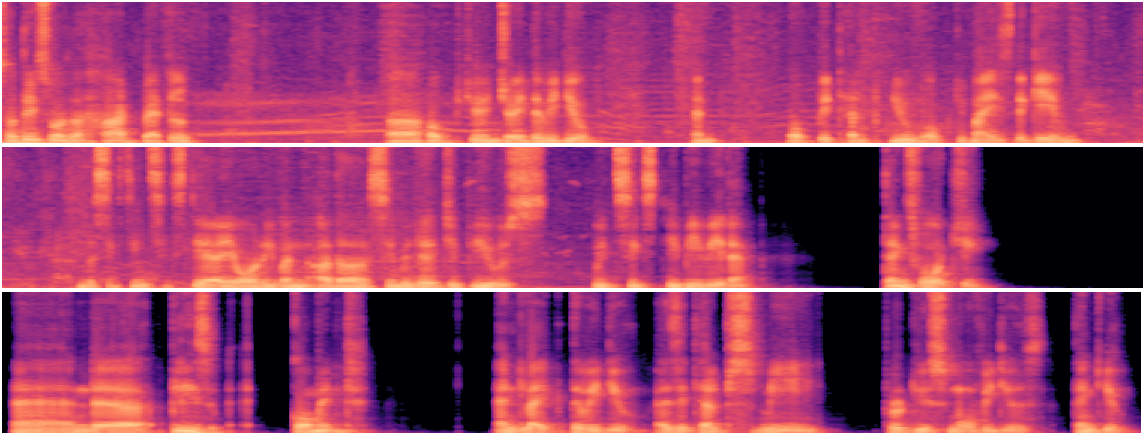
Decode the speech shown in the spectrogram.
So this was a hard battle uh, hope you enjoyed the video and hope it helped you optimize the game the 1660i or even other similar gpus with 6 GB RAM. Thanks for watching. And uh, please comment and like the video as it helps me produce more videos. Thank you.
